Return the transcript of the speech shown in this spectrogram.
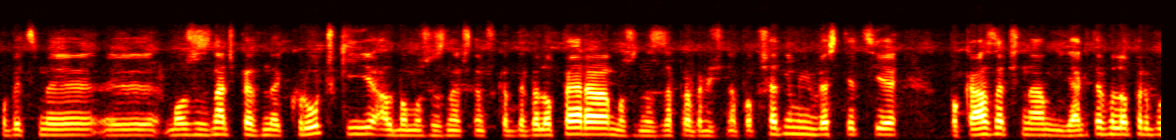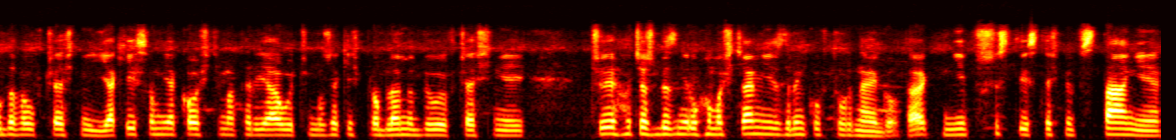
powiedzmy y, może znać pewne kruczki, albo może znać na przykład dewelopera, może nas zaprowadzić na poprzednią inwestycję, pokazać nam, jak deweloper budował wcześniej, jakiej są jakości materiały, czy może jakieś problemy były wcześniej, czy chociażby z nieruchomościami z rynku wtórnego, tak? Nie wszyscy jesteśmy w stanie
